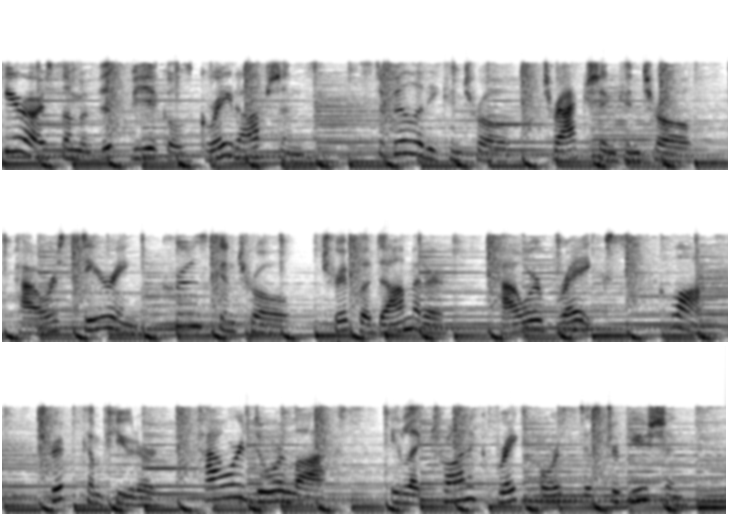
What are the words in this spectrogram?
Here are some of this vehicle's great options. Stability control, traction control, power steering, cruise control, trip odometer, power brakes, clock, trip computer, power door locks, electronic brake force distribution.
